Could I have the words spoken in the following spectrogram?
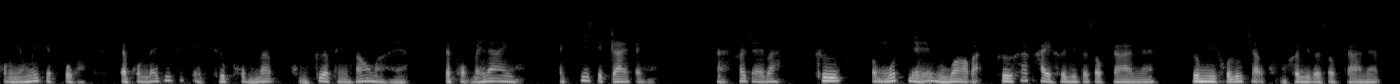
ผมยังไม่เจ็บปวด แต่ผมได้ที่สิบเอ็ดคือผมแบบผมเกือบถึงเป้าหมายอะแต่ผมไม่ได้ไงไอ้ที่สิบได้ไปไงอะเข้าใจปะคือสมมุติอย่างที่ผมบอกอะคือถ้าใครเคยมีประสบการณ์นะคือมีคนรู้จักผมเคยมีประสบการณ์นะ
